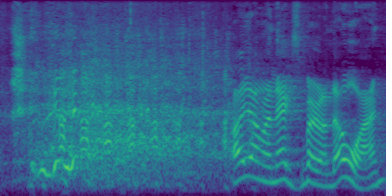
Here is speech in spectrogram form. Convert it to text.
I am an expert on that one.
